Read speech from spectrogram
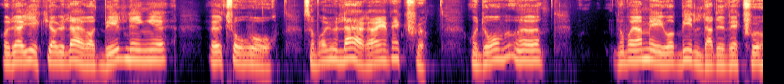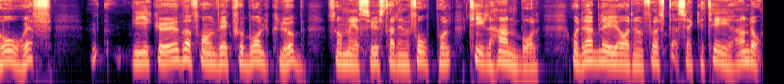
Och där gick jag ju lärarutbildning eh, eh, två år. Så var jag lärare i Växjö. Och då, eh, då var jag med och bildade Växjö HF. Vi gick över från Växjö bollklubb som mest sysslade med fotboll till handboll. Och där blev jag den första sekreteraren då.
